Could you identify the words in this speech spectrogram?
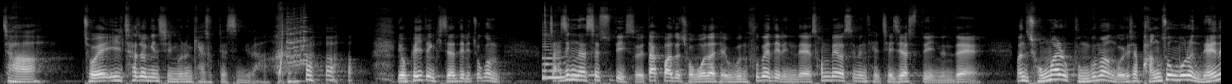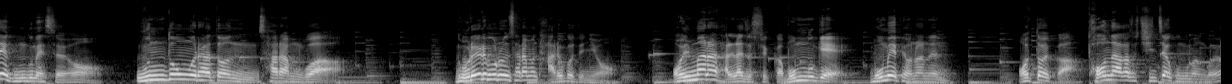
자, 저의 1차적인 질문은 계속됐습니다. 옆에 있던 기자들이 조금 짜증났을 수도 있어요. 딱 봐도 저보다 대부분 후배들인데 선배였으면 대- 제지할 수도 있는데 근데 정말로 궁금한 거예요. 제가 방송 보는 내내 궁금했어요. 운동을 하던 사람과 노래를 부르는 사람은 다르거든요. 얼마나 달라졌을까? 몸무게, 몸의 변화는 어떨까? 더 나아가서 진짜 궁금한 거예요.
